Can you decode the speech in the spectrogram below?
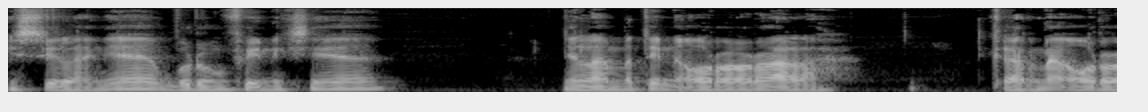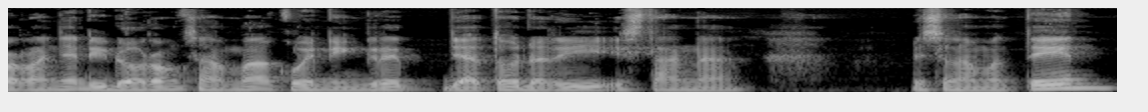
istilahnya burung phoenixnya nyelamatin Aurora lah. Karena Auroranya didorong sama Queen Ingrid jatuh dari istana. Diselamatin.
